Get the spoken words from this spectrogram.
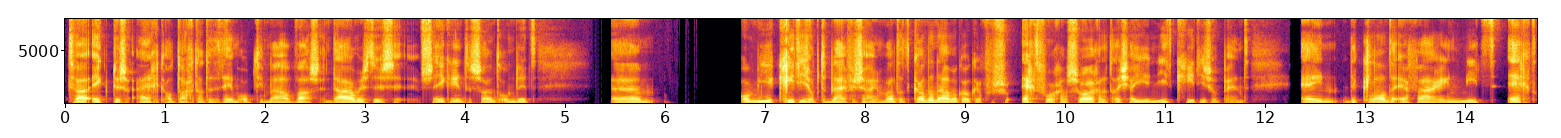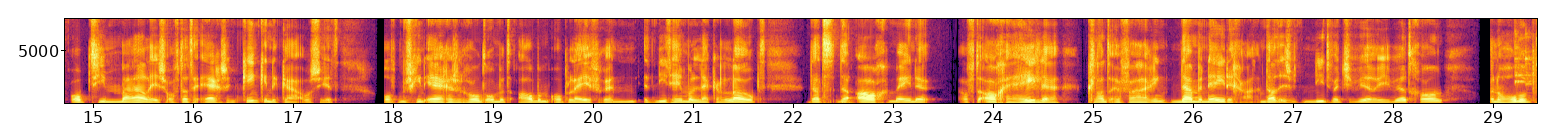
Terwijl ik dus eigenlijk al dacht dat het helemaal optimaal was. En daarom is het dus eh, zeker interessant om dit. Um, om hier kritisch op te blijven zijn. Want het kan er namelijk ook echt voor gaan zorgen dat als jij hier niet kritisch op bent. en de klantenervaring niet echt optimaal is. of dat er ergens een kink in de kabel zit. of misschien ergens rondom het album opleveren. het niet helemaal lekker loopt. dat de algemene. of de algehele klantervaring naar beneden gaat. En dat is niet wat je wil. Je wilt gewoon een 100,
